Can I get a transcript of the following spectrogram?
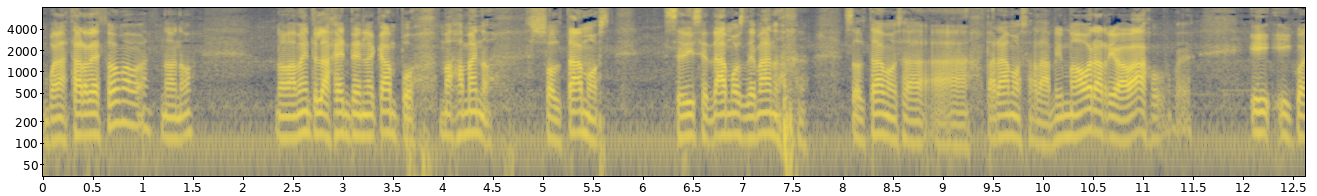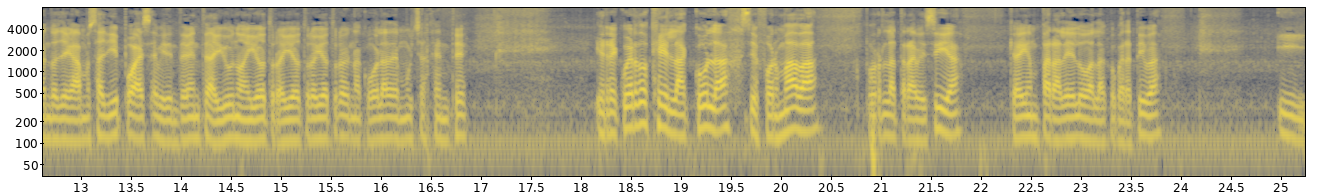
buenas tardes, toma. No, no. Normalmente la gente en el campo, más o menos, soltamos, se dice damos de mano, soltamos, paramos a la misma hora, arriba abajo. Y, y cuando llegamos allí, pues evidentemente hay uno, hay otro, hay otro, hay otro, una cola de mucha gente y recuerdo que la cola se formaba por la travesía que hay en paralelo a la cooperativa y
